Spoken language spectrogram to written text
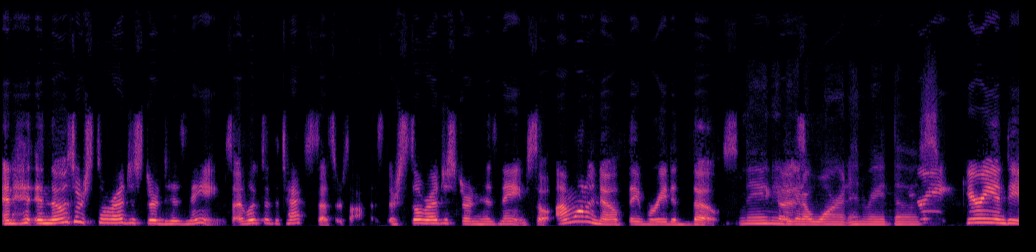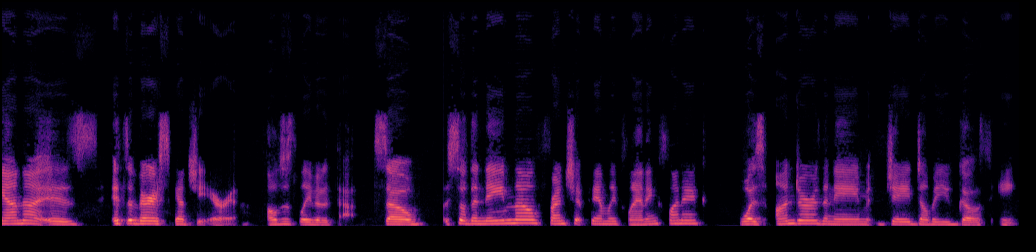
And, and those are still registered his names. I looked at the tax assessor's office. They're still registered in his name. So I want to know if they've raided those. They need to get a warrant and raid those. Gary, Gary, Indiana is it's a very sketchy area. I'll just leave it at that. So so the name though, Friendship Family Planning Clinic, was under the name JW Goth Inc.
